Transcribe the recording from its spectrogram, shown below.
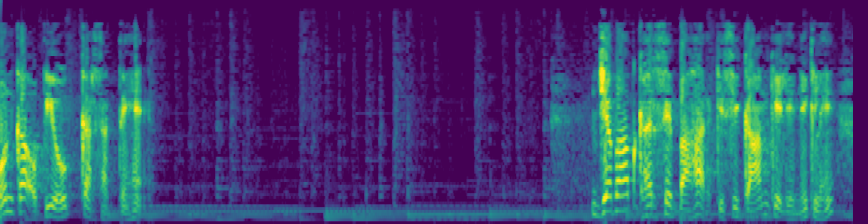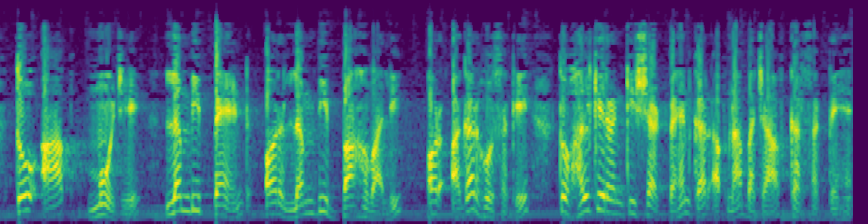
उनका उपयोग कर सकते हैं। जब आप घर से बाहर किसी काम के लिए निकलें तो आप मोजे, लंबी पैंट और लंबी बाह वाली और अगर हो सके तो हल्के रंग की शर्ट पहनकर अपना बचाव कर सकते हैं।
